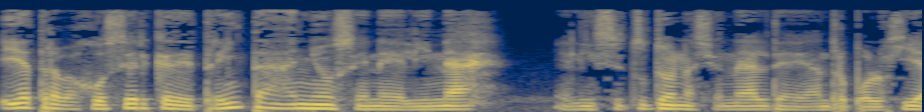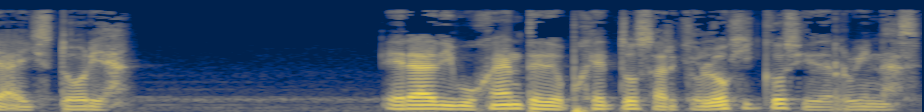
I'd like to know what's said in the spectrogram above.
Ella trabajó cerca de 30 años en el INAH, el Instituto Nacional de Antropología e Historia. Era dibujante de objetos arqueológicos y de ruinas,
